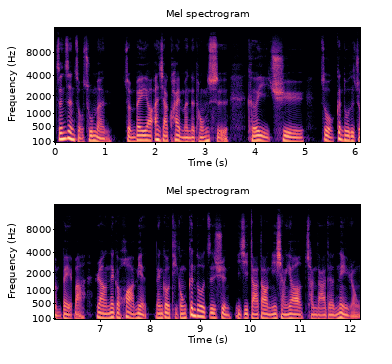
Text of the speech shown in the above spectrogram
真正走出门。准备要按下快门的同时，可以去做更多的准备吧，让那个画面能够提供更多的资讯，以及达到你想要传达的内容。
